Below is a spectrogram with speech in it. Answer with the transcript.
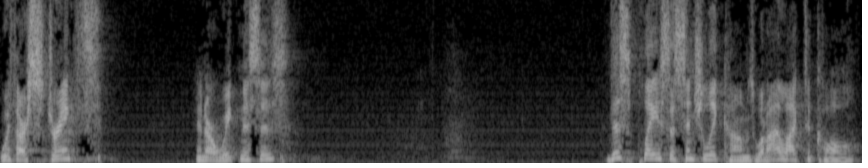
with our strengths and our weaknesses, This place essentially comes what I like to call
